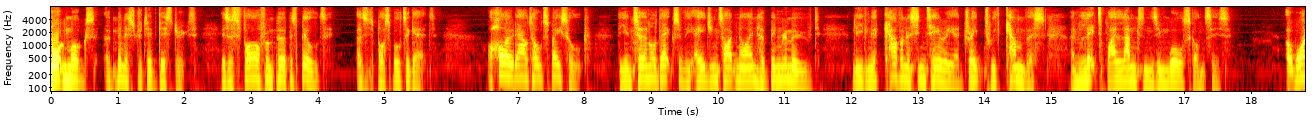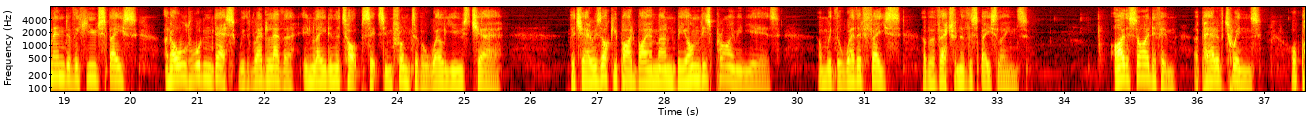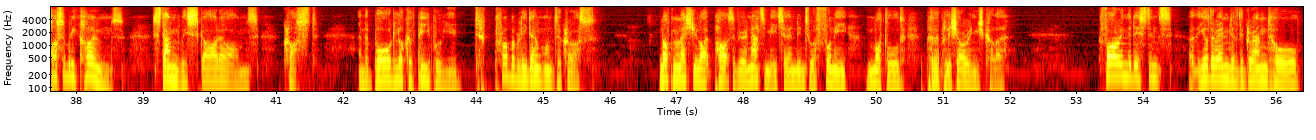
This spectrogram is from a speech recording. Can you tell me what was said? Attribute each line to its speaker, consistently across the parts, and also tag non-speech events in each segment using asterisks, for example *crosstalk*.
Speaker 1: Fort Mugg's administrative district is as far from purpose built as it's possible to get. A hollowed out old space hulk, the internal decks of the aging Type 9 have been removed, leaving a cavernous interior draped with canvas and lit by lanterns in wall sconces. At one end of the huge space, an old wooden desk with red leather inlaid in the top sits in front of a well used chair. The chair is occupied by a man beyond his prime in years and with the weathered face of a veteran of the space lanes. Either side of him, a pair of twins, or possibly clones, stand with scarred arms crossed and the bored look of people you probably don't want to cross. Not unless you like parts of your anatomy turned into a funny, mottled, purplish orange colour. Far in the distance, at the other end of the grand hall,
